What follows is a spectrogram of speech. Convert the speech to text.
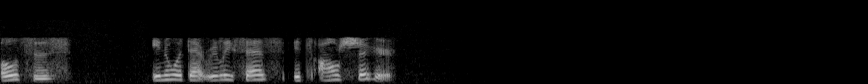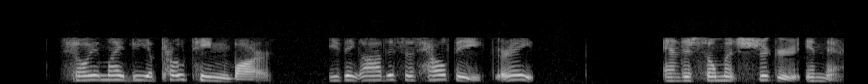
oses, you know what that really says? It's all sugar. So it might be a protein bar. You think, oh, this is healthy. Great. And there's so much sugar in there.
